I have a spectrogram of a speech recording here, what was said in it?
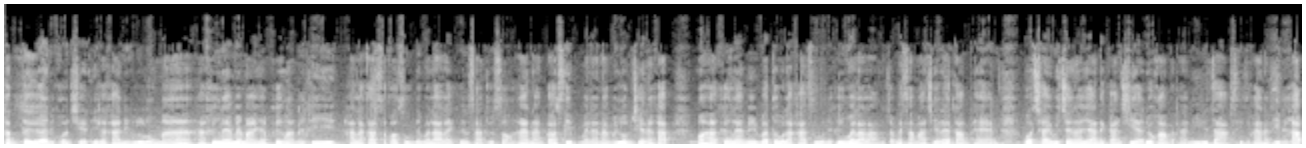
คำเตือนควรเชียร์ที่ราคาหนึ่งลูกลงมา หากครึ่งแรกไม่มาย้ำครึ่งหลังนาที หากราคาสกอร์สูงในเวลาไหลเกิน 3.25 นางก็ 10 ไม่แนะนำให้ร่วมเชียร์นะครับเพราะหากครึ่งแรกไม่มีประตูราคาสูงในครึ่งเวลาหลังจะไม่สามารถเชียร์ได้ตามแผนโปรดใช้วิจารณญาณในการเชียร์ด้วยความปรารถนาดีจาก 45 นาทีนะครับ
